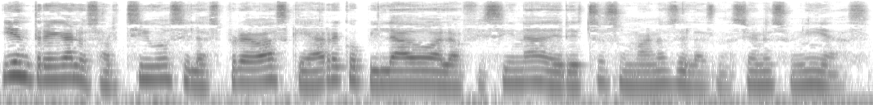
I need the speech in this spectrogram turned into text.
y entrega los archivos y las pruebas que ha recopilado a la Oficina de Derechos Humanos de las Naciones Unidas.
